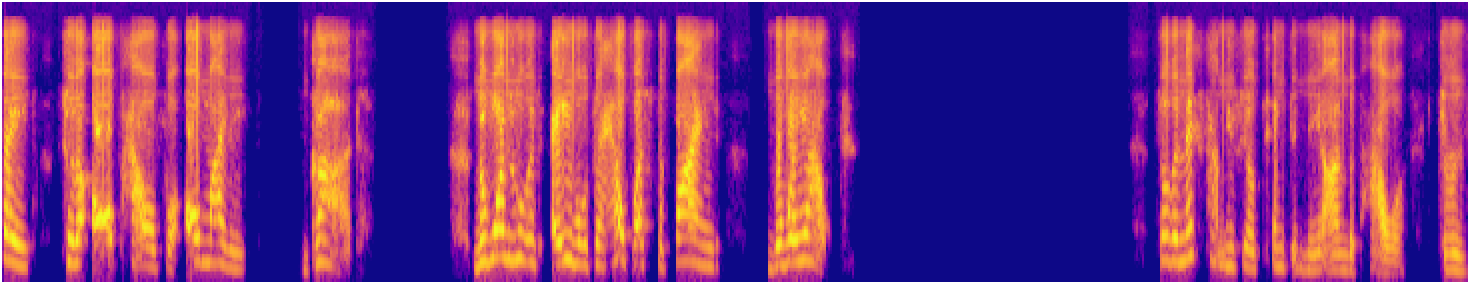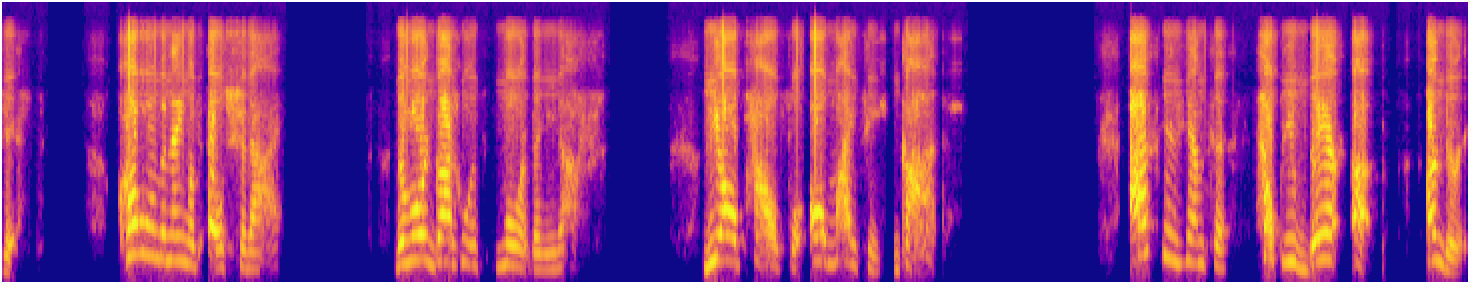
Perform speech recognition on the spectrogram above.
faith to the all-powerful, almighty God, the one who is able to help us to find the way out. So the next time you feel tempted beyond the power to resist, Call on the name of El Shaddai, the Lord God who is more than enough, the all-powerful, almighty God. Asking him to help you bear up under it.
